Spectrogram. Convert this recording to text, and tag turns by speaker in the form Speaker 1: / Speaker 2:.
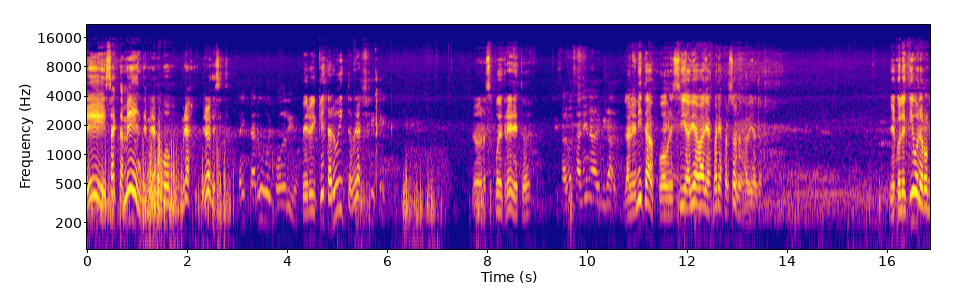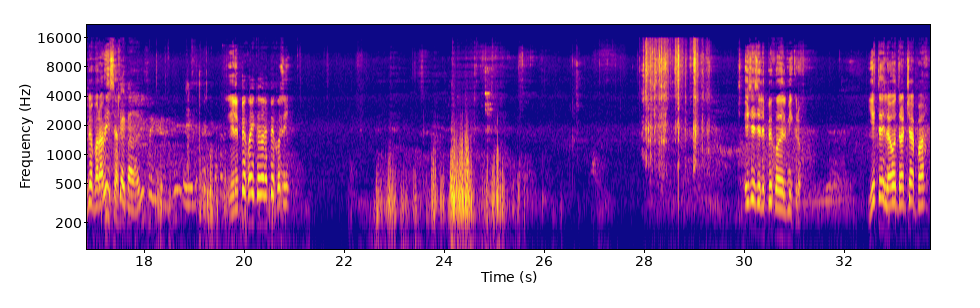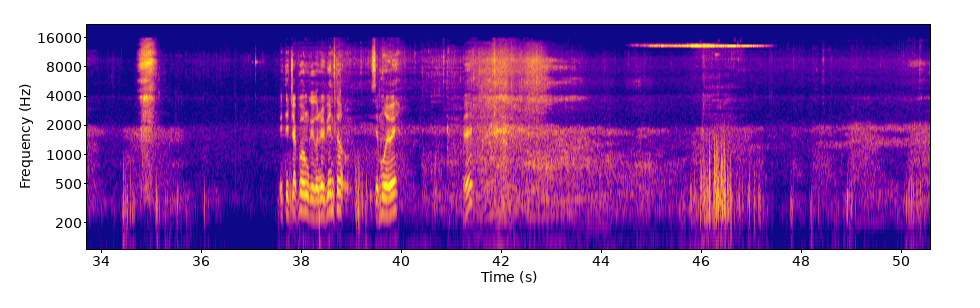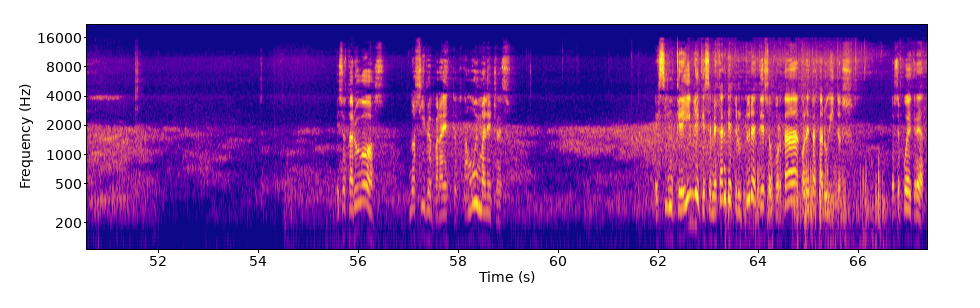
Speaker 1: Exactamente, mirá como. Mirá, mirá lo que es esto.
Speaker 2: Seis tarugos y podrido.
Speaker 1: Pero ¿y qué taruguito? Mirá. No, no se puede creer esto, eh.
Speaker 2: Se salvó esa nena de milagro.
Speaker 1: La nenita, pobre, sí, había varias, varias personas había acá. Y el colectivo le rompió el parabrisas.
Speaker 2: ¿Qué parabrisas y el, el espejo está?
Speaker 1: Y el espejo, ahí quedó el espejo, sí. Ese es el espejo del micro. Y esta es la otra chapa. Este chapón que con el viento se mueve. ¿Eh? Esos tarugos no sirven para esto, está muy mal hecho eso. Es increíble que semejante estructura esté soportada con estos taruguitos. No se puede creer.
